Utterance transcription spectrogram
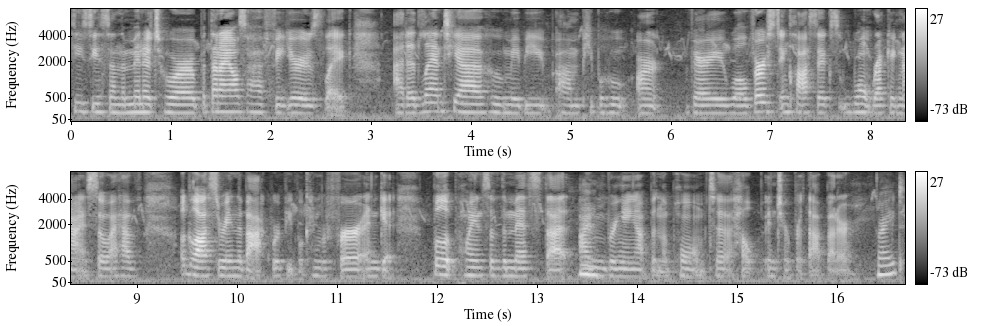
Theseus and the Minotaur. But then I also have figures like Atalanta, who maybe um, people who aren't very well versed in classics won't recognize. So I have a glossary in the back where people can refer and get bullet points of the myths that mm. I'm bringing up in the poem to help interpret that better. Right.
